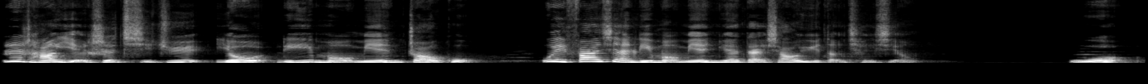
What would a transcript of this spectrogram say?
日常饮食起居由李某民照顾，未发现李某民虐待小雨等情形。五，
